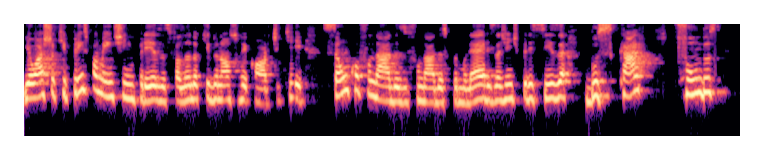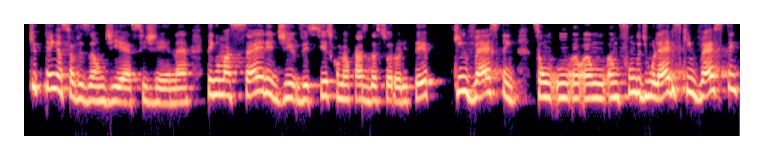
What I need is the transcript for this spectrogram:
E eu acho que principalmente em empresas, falando aqui do nosso recorte, que são cofundadas e fundadas por mulheres, a gente precisa buscar fundos que tem essa visão de ESG, né? Tem uma série de VCs, como é o caso da Sororité, que investem, são um, é, um, é um, fundo de mulheres que investem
